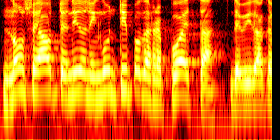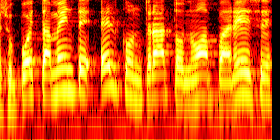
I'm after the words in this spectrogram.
no se ha obtenido ningún tipo de respuesta debido a que supuestamente el contrato no aparece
